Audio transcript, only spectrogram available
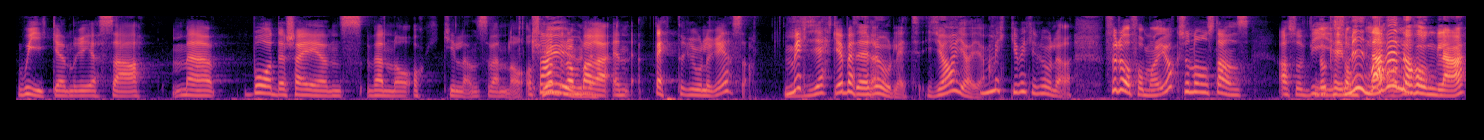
weekendresa med både tjejens vänner och killens vänner. Och så hade de bara en fett rolig resa. Mycket bättre. Jätteroligt. Ja, ja, ja. Mycket, mycket roligare. För då får man ju också någonstans, alltså vi Då kan som mina par, vänner hångla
